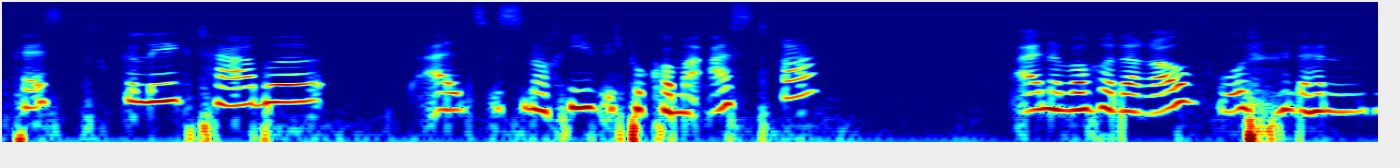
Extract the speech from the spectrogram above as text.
festgelegt habe, als es noch hieß, ich bekomme Astra. Eine Woche darauf wurde dann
